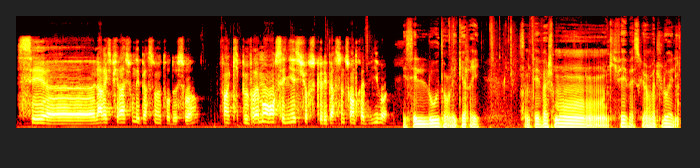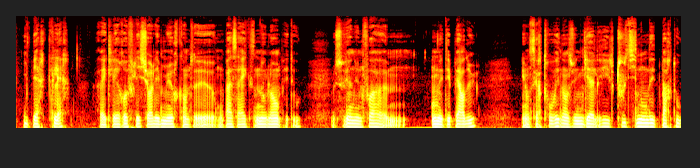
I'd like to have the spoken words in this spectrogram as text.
c'est euh, la respiration des personnes autour de soi. Enfin, qui peut vraiment renseigner sur ce que les personnes sont en train de vivre. Et c'est l'eau dans les galeries. Ça me fait vachement kiffer parce qu'en fait l'eau elle est hyper claire avec les reflets sur les murs quand euh, on passe avec nos lampes et tout. Je me souviens d'une fois, euh, on était perdu et on s'est retrouvé dans une galerie tout inondée de partout.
